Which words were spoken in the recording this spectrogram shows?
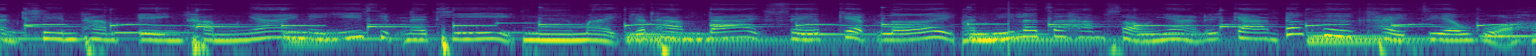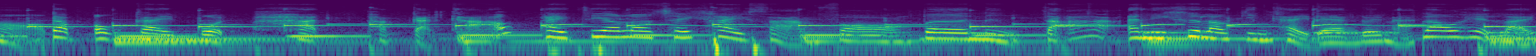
ารคลีนทำเองทำง่ายใน 20 นาที มือใหม่ก็ทำได้เซฟเก็บเลย วันนี้เราจะทำสองอย่างด้วยกัน ก็คือไข่เจียวหัวหอมกับอกไก่บดผัดผักกาดขาว ไข่เจียวเราใช้ไข่ 3 ฟอง เบอร์หนึ่งจ้า อันนี้คือเรากินไข่แดงด้วยนะ เราเห็นหลาย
